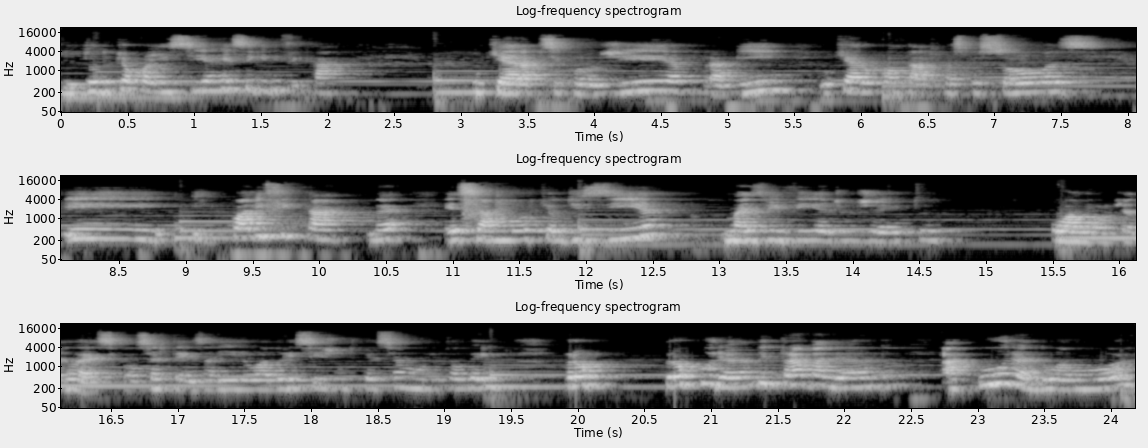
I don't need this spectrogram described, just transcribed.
E tudo que eu conhecia, ressignificar o que era a psicologia para mim, o que era o contato com as pessoas e, e qualificar né, esse amor que eu dizia, mas vivia de um jeito o amor que adoece, com certeza. E eu adoeci junto com esse amor. Então, venho pro, procurando e trabalhando a cura do amor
